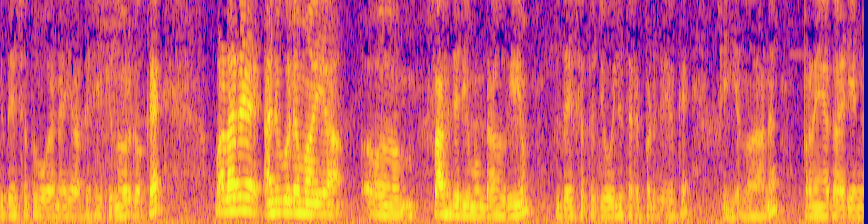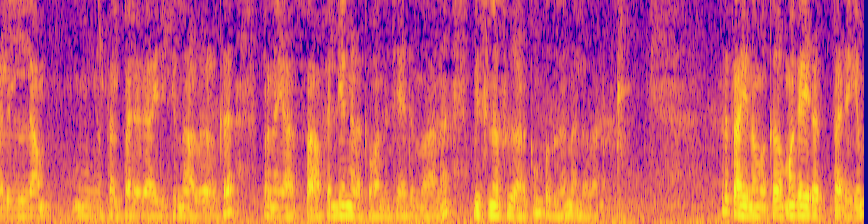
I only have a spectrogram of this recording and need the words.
വിദേശത്ത് പോകാനായി ആഗ്രഹിക്കുന്നവർക്കൊക്കെ വളരെ അനുകൂലമായ സാഹചര്യം ഉണ്ടാവുകയും വിദേശത്ത് ജോലി തരപ്പെടുകയൊക്കെ ചെയ്യുന്നതാണ്. പ്രണയകാര്യങ്ങളിലെല്ലാം തൽപരരായിരിക്കുന്ന ആളുകൾക്ക് പ്രണയ സാഫല്യങ്ങളൊക്കെ വന്നു ചേരുന്നതാണ്. ബിസിനസ്സുകാർക്കും പൊതുവെ നല്ലതാണ്. അടുത്തായി നമുക്ക് മകയിരത്തരയും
